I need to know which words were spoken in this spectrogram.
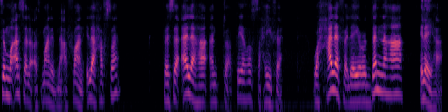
ثم أرسل عثمان بن عفان إلى حفصة فسألها أن تعطيه الصحيفة وحلف ليردنها إليها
